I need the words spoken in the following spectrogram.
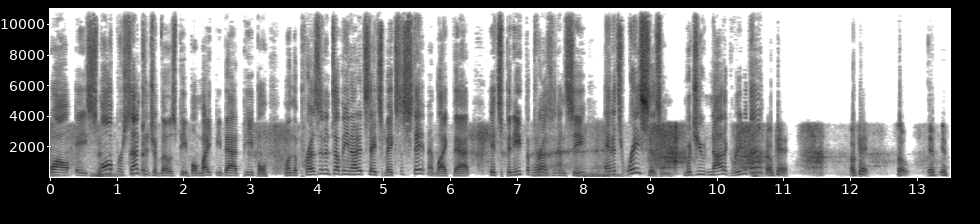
While a small percentage of those people might be bad people, when the President of the United States makes a statement like that, it's beneath the presidency and it's racism. Would you not agree with that? Okay. Okay. So if, if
